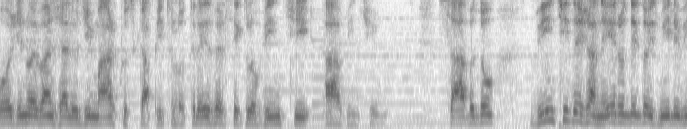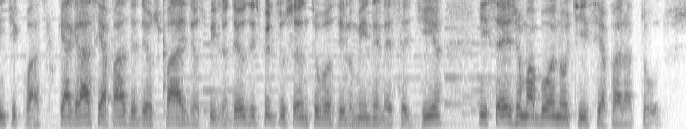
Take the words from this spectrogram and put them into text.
Hoje no Evangelho de Marcos, capítulo 3, versículo 20 a 21. Sábado, 20 de janeiro de 2024. Que a graça e a paz de Deus Pai, Deus Filho, Deus Espírito Santo vos ilumine nesse dia e seja uma boa notícia para todos.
